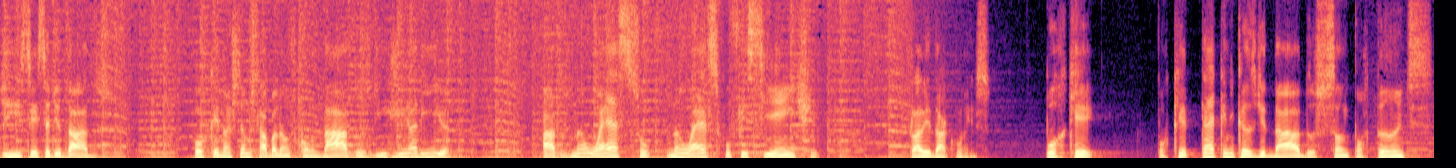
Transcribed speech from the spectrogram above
de ciência de dados, porque nós estamos trabalhando com dados de engenharia. Dados não é, não é suficiente para lidar com isso. Por quê? Porque técnicas de dados são importantes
